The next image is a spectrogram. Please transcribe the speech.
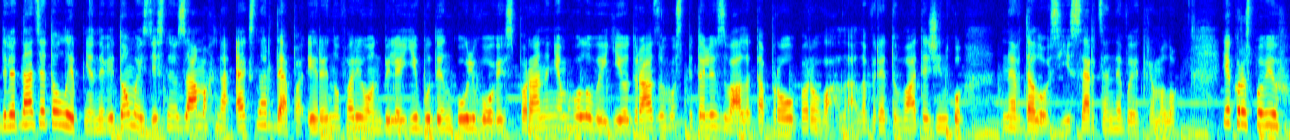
19 липня невідомий здійснив замах на екс-нардепа Ірину Фаріон біля її будинку у Львові. З пораненням голови її одразу госпіталізували та прооперували, але врятувати жінку не вдалося. Її серце не витримало. Як розповів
